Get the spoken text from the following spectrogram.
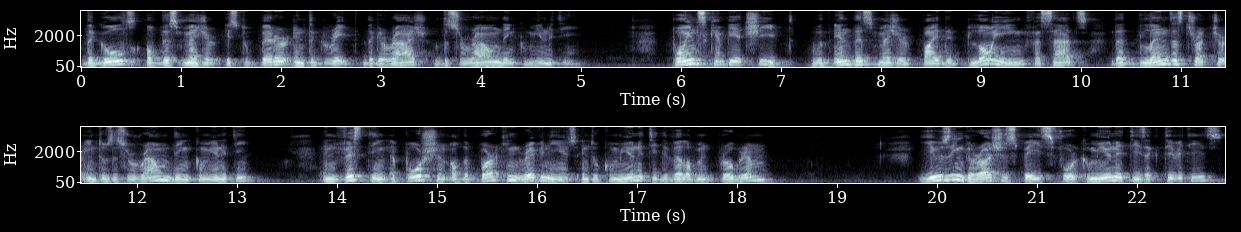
The goals of this measure is to better integrate the garage with the surrounding community. Points can be achieved within this measure by deploying facades that blend the structure into the surrounding community investing a portion of the parking revenues into community development program, using garage space for communities activities,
